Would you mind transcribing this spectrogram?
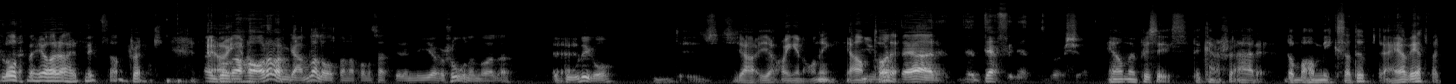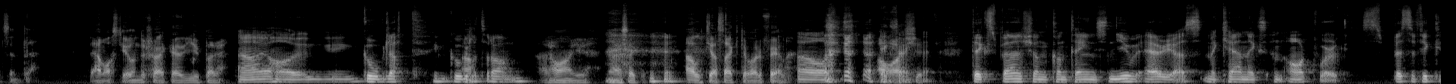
Låt mig göra ett nytt soundtrack. Men går det att höra de gamla låtarna på något sätt i den nya versionen då eller? Det borde ju gå. Jag, jag har ingen aning, jag antar det. det är the definite version. Ja, men precis. Det kanske är De bara har mixat upp det. Jag vet faktiskt inte. Det här måste jag undersöka djupare. Ja, jag har googlat, googlat ja. fram. Här har han ju. Nej, säkert. Allt jag sagt har varit fel. Ja, exakt. The expansion contains new areas, mechanics and artwork. Specific...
